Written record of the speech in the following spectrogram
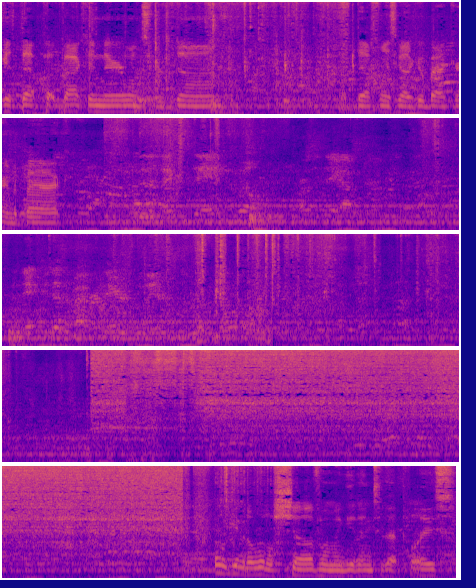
Get that put back in there once we're done. That definitely has got to go back here in the back. We'll give it a little shove when we get into that place.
